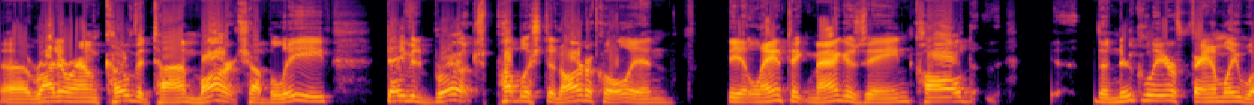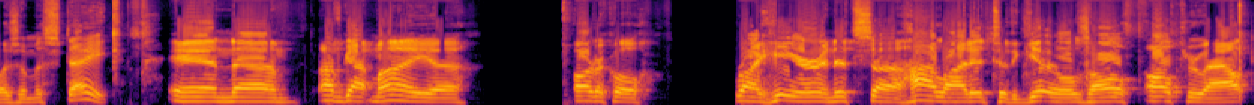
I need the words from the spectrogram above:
uh, right around COVID time, March, I believe, David Brooks published an article in the Atlantic magazine called The Nuclear Family Was a Mistake. And um, I've got my uh, article right here, and it's uh, highlighted to the gills all, all throughout.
